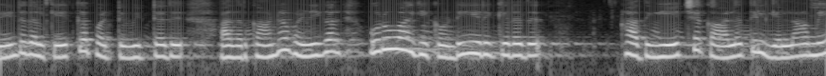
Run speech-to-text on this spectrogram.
வேண்டுதல் கேட்கப்பட்டு விட்டது. அதற்கான வழிகள் உருவாகி கொண்டே இருக்கிறது. அது ஏற்ற காலத்தில் எல்லாமே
